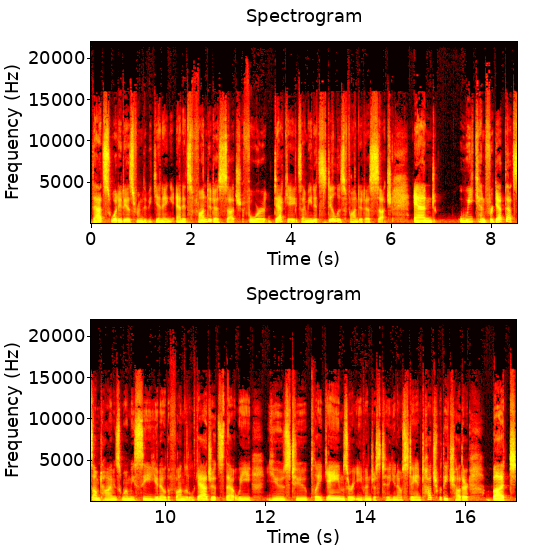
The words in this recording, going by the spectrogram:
That's what it is from the beginning, and it's funded as such for decades. I mean, it still is funded as such. And we can forget that sometimes when we see, you know, the fun little gadgets that we use to play games or even just to, you know, stay in touch with each other. But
